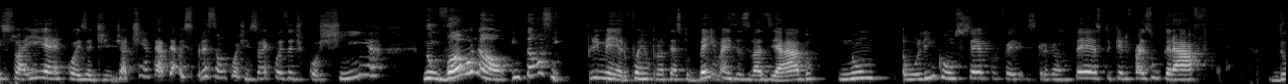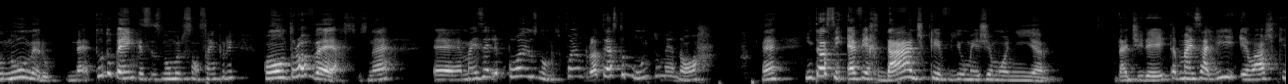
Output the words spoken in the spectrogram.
isso aí é coisa de. Já tinha até, até a expressão coxinha, isso aí é coisa de coxinha, não vamos, não. Então, assim, primeiro, foi um protesto bem mais esvaziado, num o Lincoln Seco fez, escreveu um texto que ele faz um gráfico do número, né? Tudo bem que esses números são sempre controversos, né? É, mas ele põe os números. Foi um protesto muito menor, né? Então, assim, é verdade que havia uma hegemonia da direita, mas ali eu acho que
